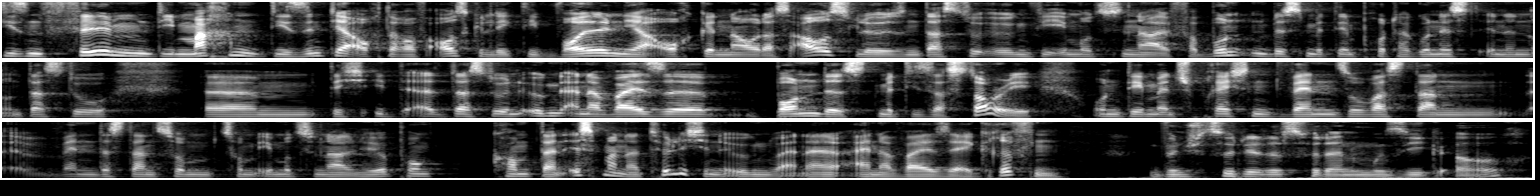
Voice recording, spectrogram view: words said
diesen Filmen, die machen, die sind ja auch darauf ausgelegt, die wollen ja auch genau das auslösen, dass du irgendwie emotional verbunden bist mit den ProtagonistInnen und dass du ähm, dich, dass du in irgendeiner Weise bondest mit dieser Story. Und dementsprechend, wenn sowas dann, wenn das dann zum, zum emotionalen Höhepunkt kommt, dann ist man natürlich in irgendeiner einer Weise ergriffen. Wünschst du dir das für deine Musik auch?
